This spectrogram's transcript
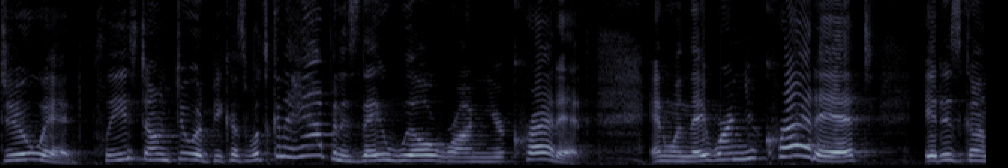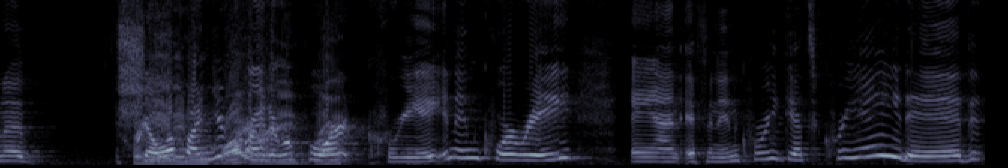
do it. Please don't do it because what's going to happen is they will run your credit. And when they run your credit, it is going to show up on your credit report, right. create an inquiry, and if an inquiry gets created,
